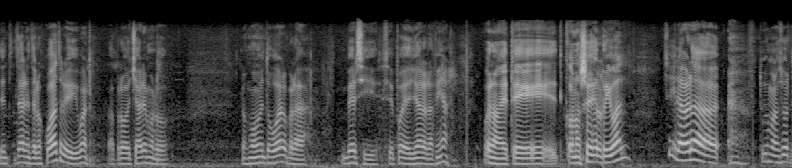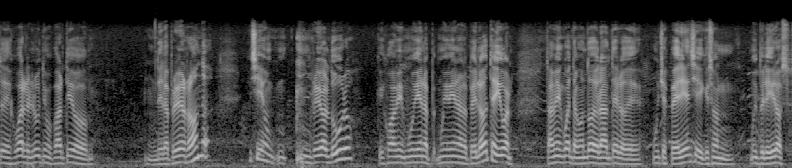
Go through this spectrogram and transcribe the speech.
de entrar entre los cuatro y bueno, aprovecharemos los los momentos buenos para ver si se puede llegar a la final. Bueno, este, ¿conoces el rival? Sí, la verdad, tuvimos la suerte de jugar el último partido de la primera ronda. Y sí, un, rival duro, que juega muy bien, muy bien a la pelota y bueno, también cuenta con dos delanteros de mucha experiencia y que son muy peligrosos.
